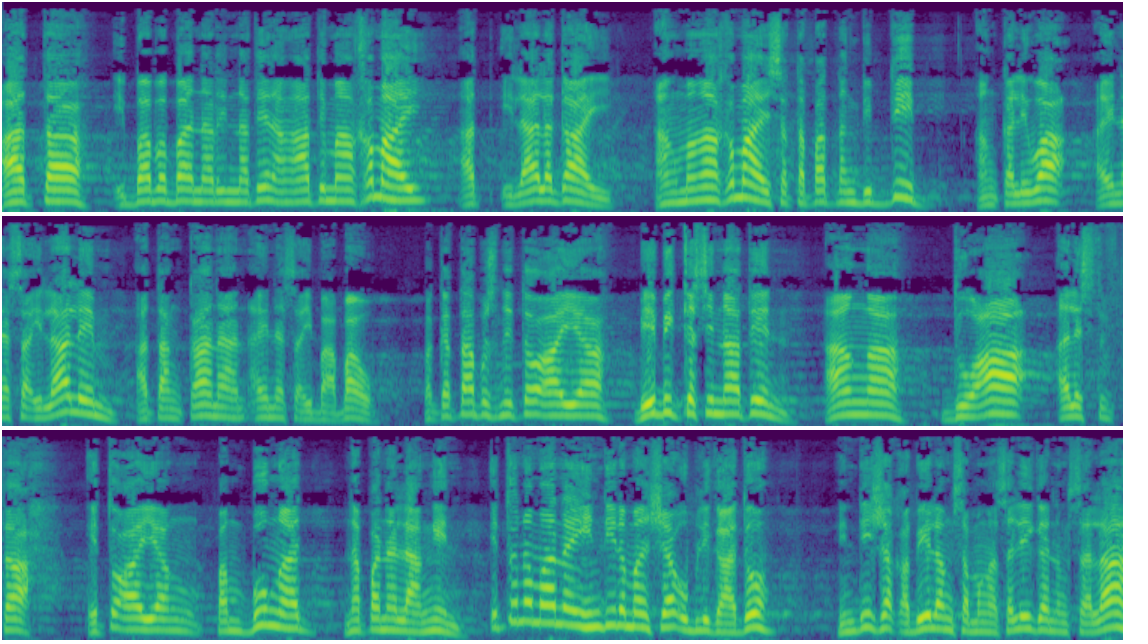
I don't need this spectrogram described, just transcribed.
at uh, ibababa na rin natin ang ating mga kamay at ilalagay ang mga kamay sa tapat ng dibdib. Ang kaliwa ay nasa ilalim at ang kanan ay nasa ibabaw. Pagkatapos nito ay uh, bibigkasin natin ang uh, dua al-istiftah. Ito ay ang pambungad na panalangin. Ito naman ay hindi naman siya obligado. Hindi siya kabilang sa mga saligan ng sala,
